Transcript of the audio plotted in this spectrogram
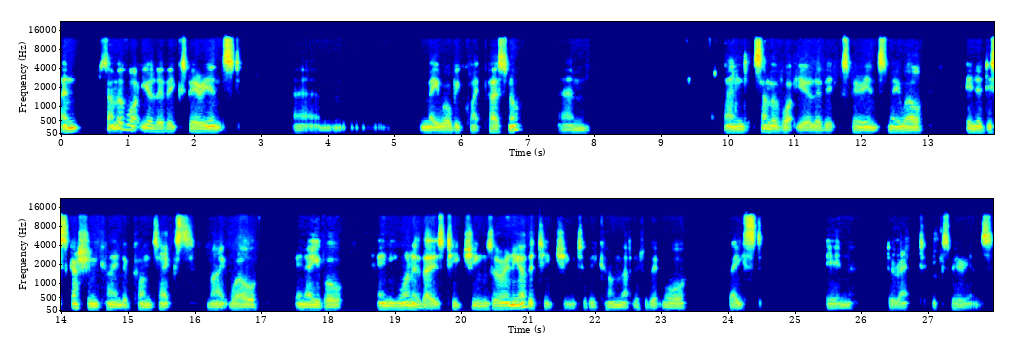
And some of what you'll have experienced um, may well be quite personal. Um, and some of what you'll have experienced may well, in a discussion kind of context, might well enable any one of those teachings or any other teaching to become that little bit more based in direct experience.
